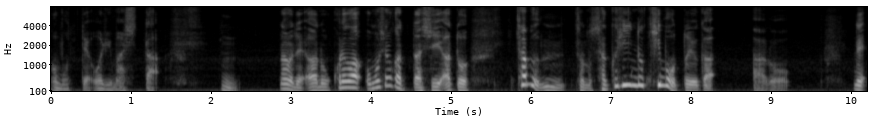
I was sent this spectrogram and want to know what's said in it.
思っておりました。うん。なので、あの、これは面白かったし、あと、多分、その作品の規模というか、あの、ね、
